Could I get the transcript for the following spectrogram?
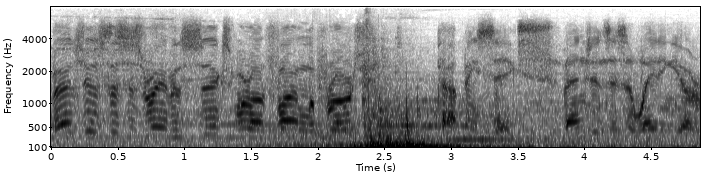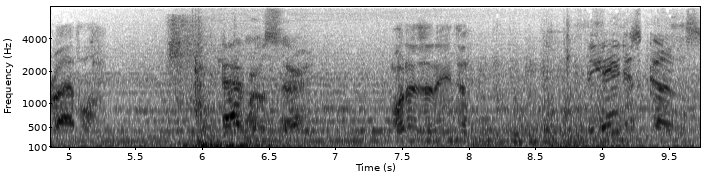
Vengeance, this is Raven 6. We're on final approach. Copy 6. Vengeance is awaiting your arrival. Admiral, sir. What is it, Ethan? The Aegis guns.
